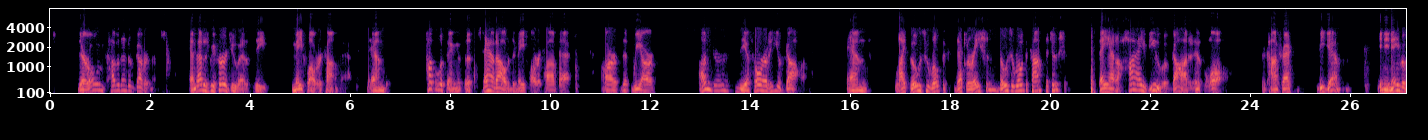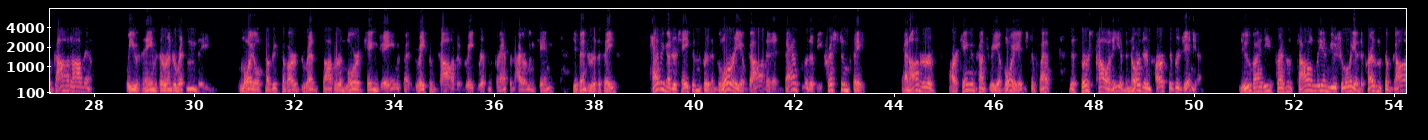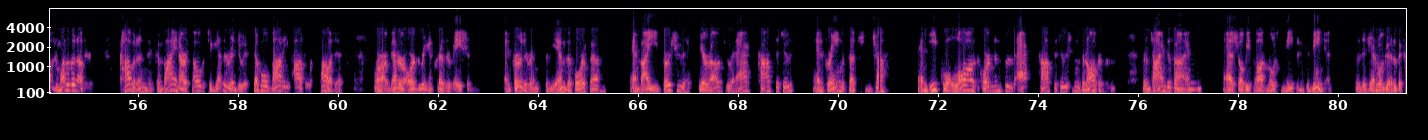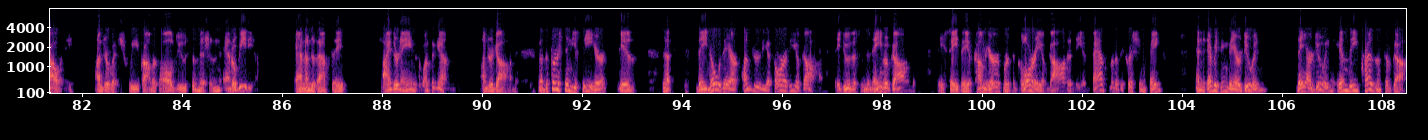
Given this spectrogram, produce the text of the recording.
their own covenant of governments. And that is referred to as the Mayflower Compact. And a couple of things that stand out in the Mayflower Compact are that we are under the authority of God. And like those who wrote the Declaration, those who wrote the Constitution, they had a high view of God and His law. The contract begins In the name of God, Amen. We whose names are underwritten, the loyal subjects of our dread sovereign Lord King James, by the grace of God of Great Britain, France, and Ireland King, defender of the faith, having undertaken for the glory of God and advancement of the Christian faith, and honor of our king and country, a voyage to plant this first colony in the northern parts of Virginia, do by these presents solemnly and mutually in the presence of God and one of another, covenant and combine ourselves together into a civil body politic for our better ordering and preservation and furtherance to the ends aforesaid, and by ye virtue hereof to enact, constitute, and frame such just and equal laws, ordinances, acts, constitutions, and offices from time to time as shall be thought most meet and convenient for the general good of the colony, under which we promise all due submission and obedience. And under that, they find their names once again under God. But the first thing you see here is that they know they are under the authority of God. They do this in the name of God. They say they have come here for the glory of God and the advancement of the Christian faith, and everything they are doing, they are doing in the presence of God.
